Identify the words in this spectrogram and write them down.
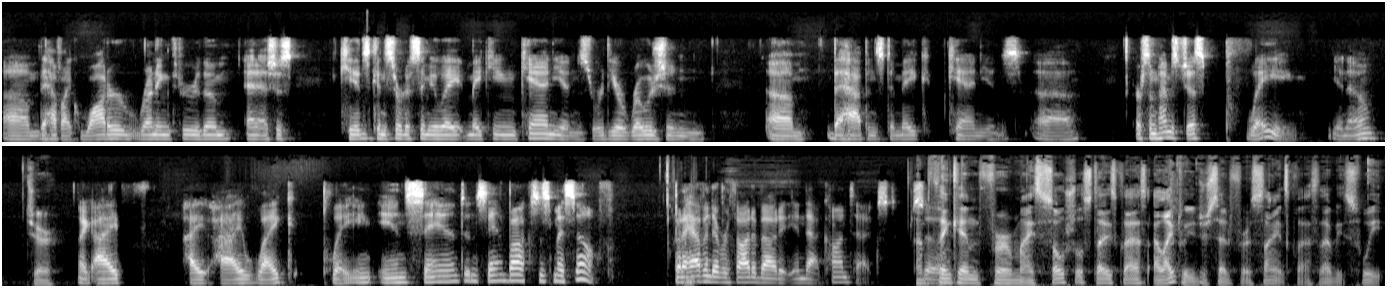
Um, they have like water running through them, and it's just kids can sort of simulate making canyons or the erosion um, that happens to make canyons. Uh, or sometimes just playing, you know? Sure. Like I I I like playing in sand and sandboxes myself. But I haven't ever thought about it in that context. I'm so. thinking for my social studies class, I liked what you just said for a science class. That'd be sweet.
